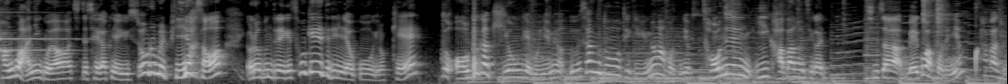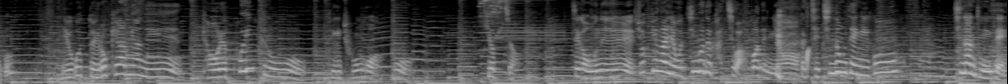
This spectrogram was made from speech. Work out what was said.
광고 아니고요. 진짜 제가 그냥 이 쇼룸을 빌려서 여러분들에게 소개해 드리려고 이렇게 또 어그가 귀여운 게 뭐냐면 의상도 되게 유명하거든요. 저는 이 가방을 제가 진짜 메고 왔거든요. 사가지고. 이것도 이렇게 하면은 겨울에 포인트로 되게 좋은 것 같고 귀엽죠? 제가 오늘 쇼핑하려고 친구들 같이 왔거든요. 그러니까 제 친동생이고 친한 동생.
